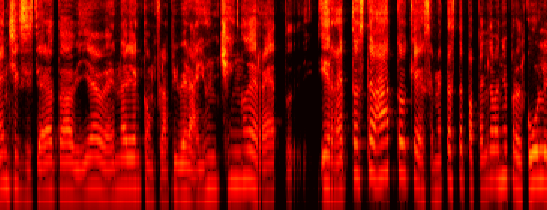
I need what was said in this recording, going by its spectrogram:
Vine si existiera todavía, vendarían con Flappy ver, hay un chingo de retos. Y reto a este vato que se meta este papel de baño por el culo.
